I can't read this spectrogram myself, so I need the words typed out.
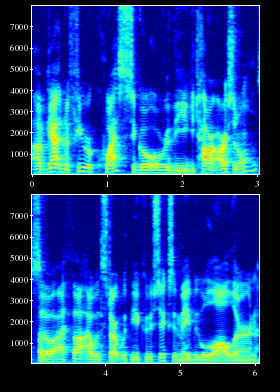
I've gotten a few requests to go over the guitar arsenal, so I thought I would start with the acoustics and maybe we'll all learn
